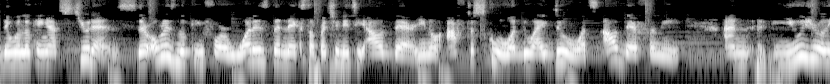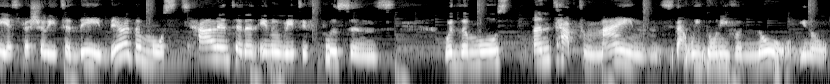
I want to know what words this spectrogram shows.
They were looking at students. They're always looking for what is the next opportunity out there. You know, after school, what do I do? What's out there for me? And usually, especially today, they're the most talented and innovative persons with the most untapped minds that we don't even know. You know,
